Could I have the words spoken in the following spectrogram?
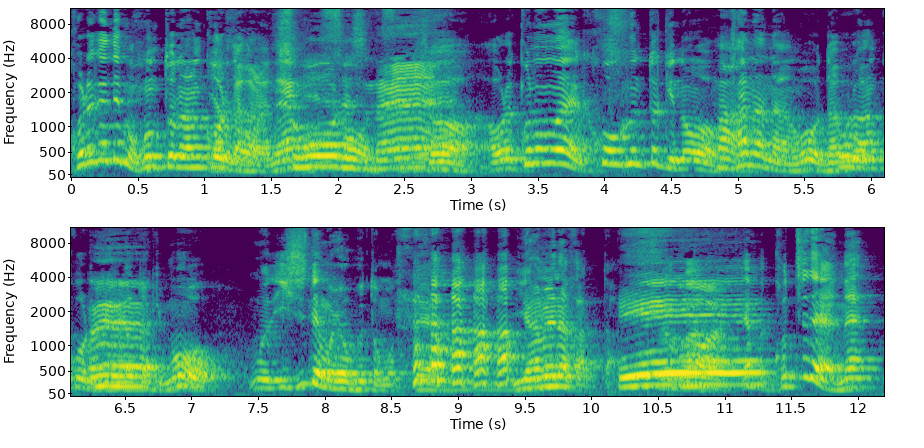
これがでも本当のアンコールだからね。そう。ですね。そう。俺この前甲府の時のはい。カナナンをダブルアンコールで呼んだ時も、もう意地でも呼ぶと思って やめなかった、へー。やっぱこっちだよね。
